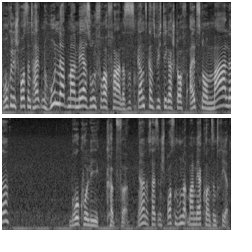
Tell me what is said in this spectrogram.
Brokkolisprossen enthalten 100 mal mehr Sulforaphan. Das ist ein ganz, ganz wichtiger Stoff als normale Brokkoliköpfe. Ja, das heißt in Sprossen 100 mal mehr konzentriert.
